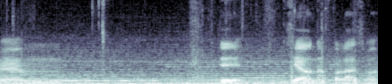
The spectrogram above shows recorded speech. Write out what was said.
Em, Ty, gdzie ona polazła?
